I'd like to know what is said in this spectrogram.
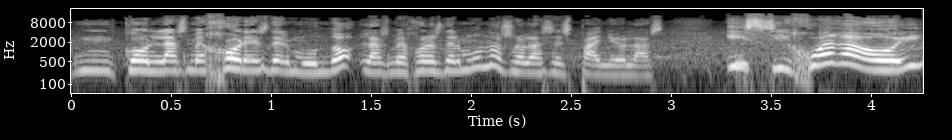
mm, con las mejores del mundo. Las mejores del mundo son las españolas. Y si juega hoy,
